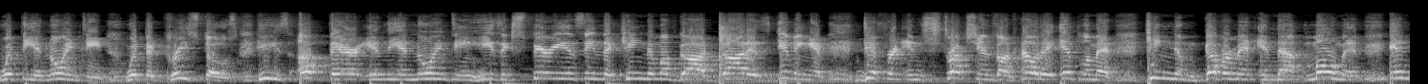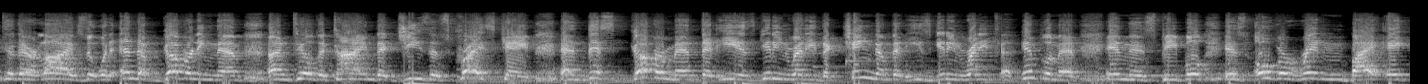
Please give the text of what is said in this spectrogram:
with the anointing, with the Christos. He's up there in the anointing. He's experiencing the kingdom of God. God is giving him different instructions on how to implement kingdom government in that moment into their lives that would end up governing them until the time that Jesus Christ came. And this government that he is getting ready, the kingdom that he's getting ready to implement in this people is overridden by a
